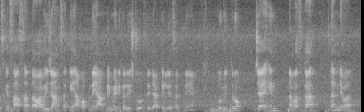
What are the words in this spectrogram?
उसके साथ साथ दवा भी जान सकें, आप अपने आप भी मेडिकल स्टोर से जाके ले सकते हैं। तो मित्रों, जय हिंद, नमस्कार, धन्यवाद।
